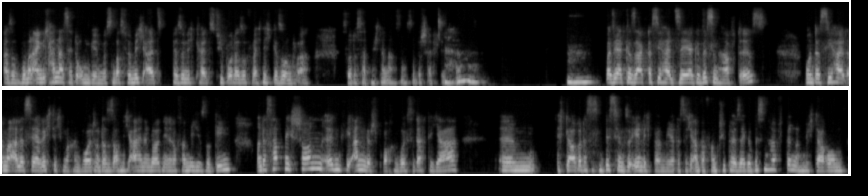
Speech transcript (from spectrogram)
also wo man eigentlich anders hätte umgehen müssen, was für mich als Persönlichkeitstyp oder so vielleicht nicht gesund war. So, das hat mich danach noch so beschäftigt. Mhm. Weil sie hat gesagt, dass sie halt sehr gewissenhaft ist und dass sie halt immer alles sehr richtig machen wollte und dass es auch nicht allen Leuten in ihrer Familie so ging. Und das hat mich schon irgendwie angesprochen, wo ich so dachte, ja, ähm, ich glaube, das ist ein bisschen so ähnlich bei mir, dass ich einfach vom Typ her sehr gewissenhaft bin und mich darum,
